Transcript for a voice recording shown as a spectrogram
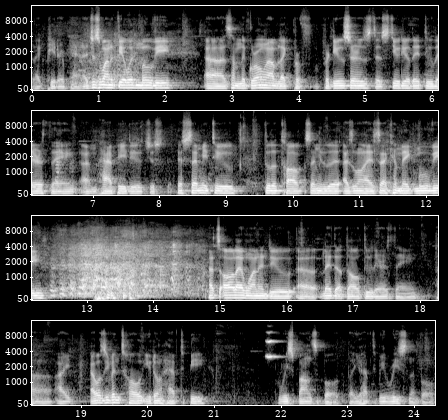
like Peter Pan. I just want to deal with movie. Uh, some of the grown up like pro- producers, the studio, they do their thing. I'm happy to just, just send me to do the talks. I mean, as long as I can make movie. That's all I want to do. Uh, let the adult do their thing. Uh, I, I was even told you don't have to be responsible, but you have to be reasonable.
